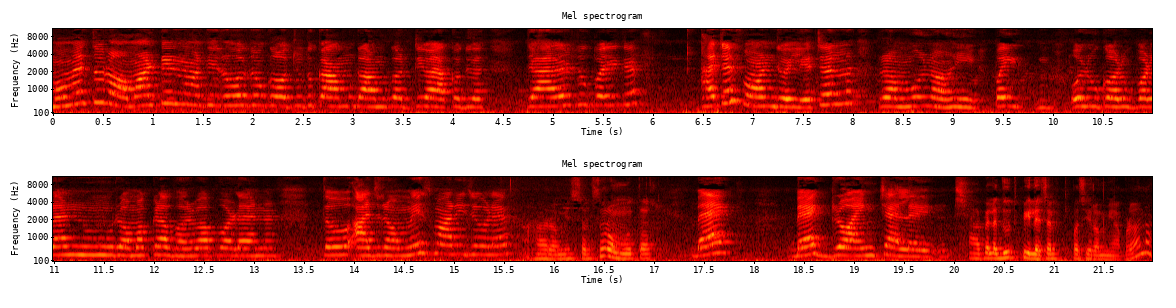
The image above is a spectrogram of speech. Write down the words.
મમ્મી તું રોમાન્ટિક નથી. રોજ હું કહું છું તું કામ કામ કરતી હોય આખો દિવસ. ત્યારે તું પછી કે હા ચાલ ફોન જોઈ લે. ચાલ રમવું નહીં. પછી ઓલું કરવું પડે ને હું રમકડા ભરવા પડે ને તો આજ રમેશ મારી જોડે. હા રમેશ ચાલ. શું રમવું તાર? બેગ બેગ ડ્રોઈંગ ચેલેન્જ હા પેલા દૂધ પી લે ચાલ. પછી રમીએ આપણે હો ને?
